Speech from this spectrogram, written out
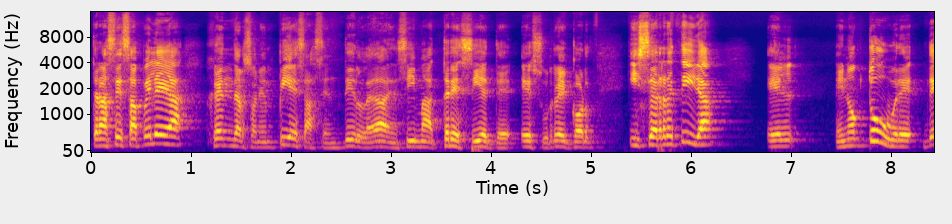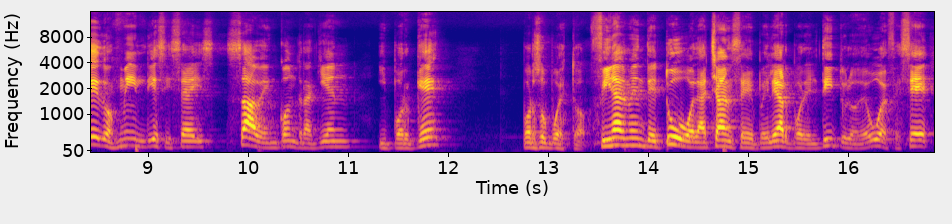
Tras esa pelea, Henderson empieza a sentir la edad encima, 3-7 es su récord, y se retira el, en octubre de 2016. ¿Saben contra quién y por qué? por supuesto, finalmente tuvo la chance de pelear por el título de UFC,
